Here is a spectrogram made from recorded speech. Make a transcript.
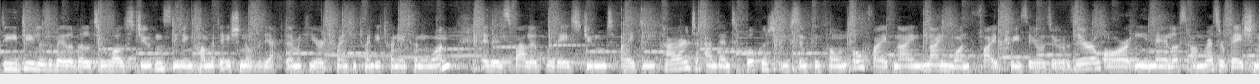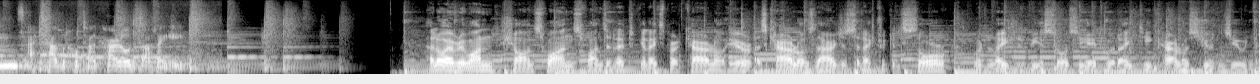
The deal is available to all students needing accommodation over the academic year 2020-2021. It is valid with a student ID card and then to book it you simply phone 059 915300 or email us on reservations at talbothotelcarlow.ie. Hello everyone, Sean Swan, Swan's Electrical Expert Carlow here. As Carlow's largest electrical store, we're delighted to be associated with IT Carlow Students Union.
